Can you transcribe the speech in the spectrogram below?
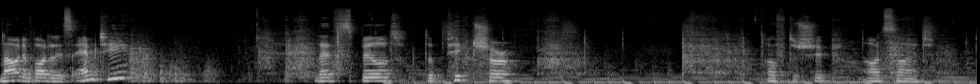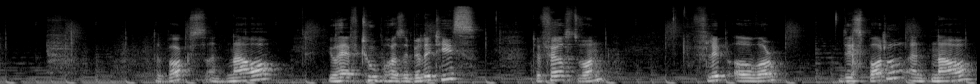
Now the bottle is empty. Let's build the picture of the ship outside the box and now you have two possibilities. The first one, flip over this bottle and now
